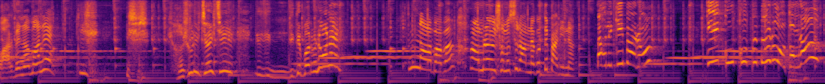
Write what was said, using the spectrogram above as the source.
পারবে না মানে? শাশুড়ি চাইছে দিতে পারবে না মানে? না বাবা আমরা ওই সমস্ত রান্না করতে পারি না। তাহলে কি পারো? কি কুক করতে পারো তোমরা?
